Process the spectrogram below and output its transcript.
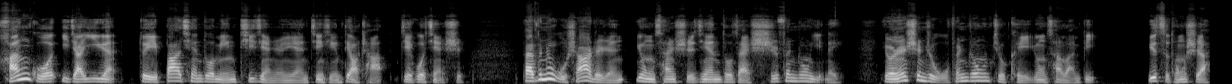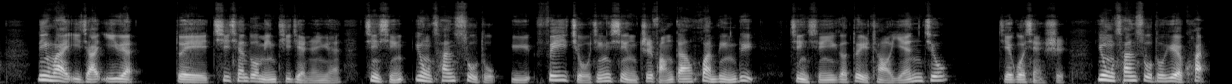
韩国一家医院对八千多名体检人员进行调查，结果显示，百分之五十二的人用餐时间都在十分钟以内，有人甚至五分钟就可以用餐完毕。与此同时啊，另外一家医院对七千多名体检人员进行用餐速度与非酒精性脂肪肝患病率进行一个对照研究，结果显示，用餐速度越快，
